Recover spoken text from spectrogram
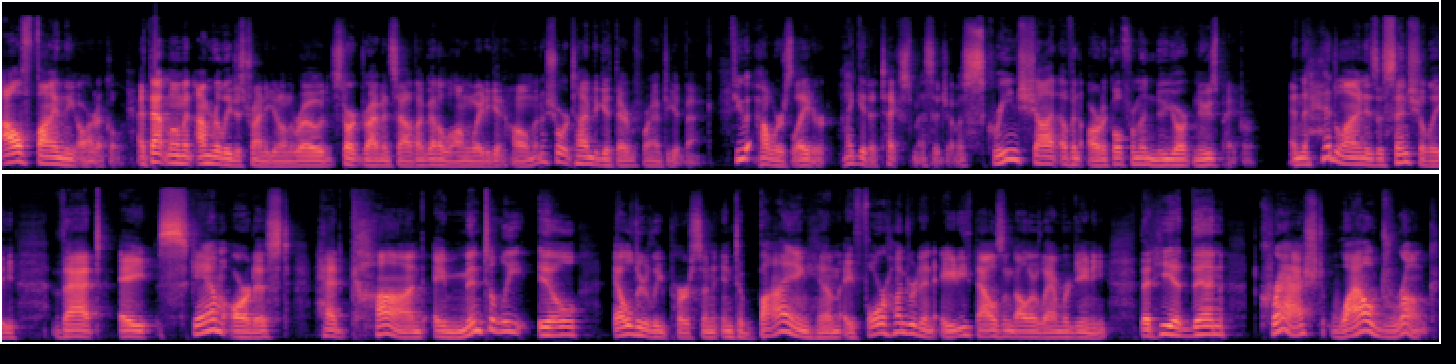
I'll find the article. At that moment, I'm really just trying to get on the road, start driving south. I've got a long way to get home and a short time to get there before I have to get back. A few hours later, I get a text message of a screenshot of an article from a New York newspaper. And the headline is essentially that a scam artist had conned a mentally ill elderly person into buying him a $480,000 Lamborghini that he had then crashed while drunk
